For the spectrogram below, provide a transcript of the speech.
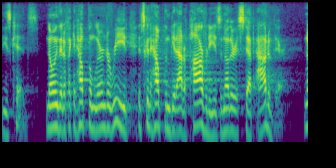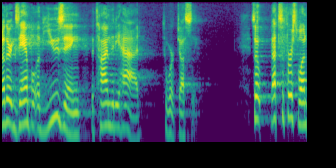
these kids, knowing that if I can help them learn to read, it's going to help them get out of poverty. It's another step out of there. Another example of using the time that he had to work justly. So that's the first one.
